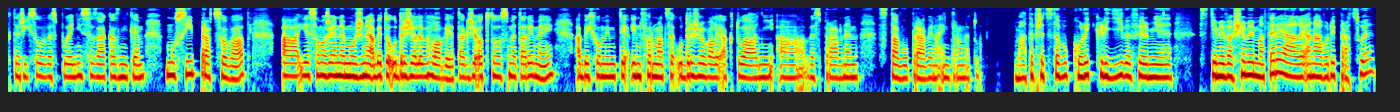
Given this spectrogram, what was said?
kteří jsou ve spojení se zákazníkem, musí pracovat a je samozřejmě nemožné, aby to udrželi v hlavě. Takže od toho jsme tady my, abychom jim ty informace udržovali aktuální a ve správném stavu právě na intranetu. Máte představu, kolik lidí ve firmě s těmi vašimi materiály a návody pracuje?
